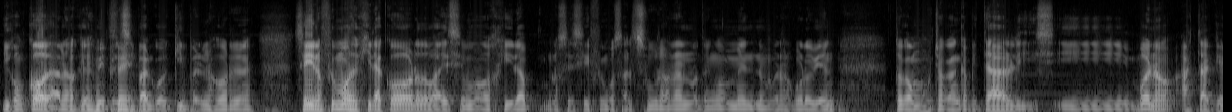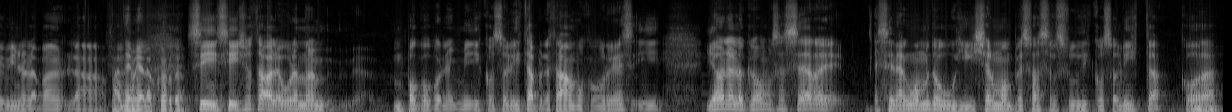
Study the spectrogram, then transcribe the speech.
y con Coda, ¿no? Que es mi principal coequiper en los Gorriones. Sí, nos fuimos de gira a Córdoba, hicimos gira, no sé si fuimos al sur, ahora no tengo no me recuerdo bien. Tocamos mucho acá en Capital y, y, bueno, hasta que vino la, la Pandemia los cortó. Sí, sí, yo estaba laburando un poco con el- mi disco solista, pero estábamos con Gorriones y, y ahora lo que vamos a hacer eh, es en algún momento Guillermo empezó a hacer su disco solista, Coda,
